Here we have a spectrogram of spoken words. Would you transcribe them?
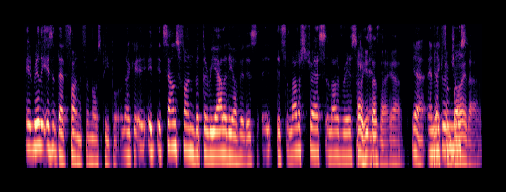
it really isn't that fun for most people. Like it, it, sounds fun, but the reality of it is it, it's a lot of stress, a lot of risk, Oh, he and says that. Yeah. yeah, and You like for enjoy most that.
